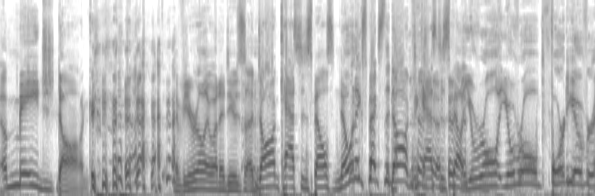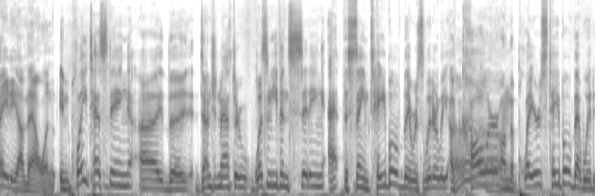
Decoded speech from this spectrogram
a mage dog. if you really want to do a dog casting spells, no one expects the dog to cast a spell. You roll you roll forty over eighty on that one. in playtesting, uh, the dungeon master wasn't even sitting at the same table. There was literally a caller on the player's table that would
